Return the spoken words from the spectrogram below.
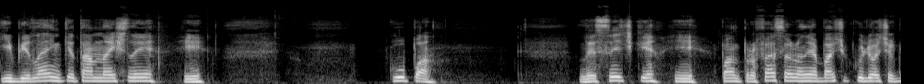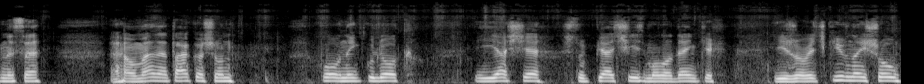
і біленькі там знайшли, і купа лисички, і пан професор, я бачу, кульочок несе. А у мене також он повний кульок. І я ще штук 5-6 молоденьких їжовичків знайшов.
